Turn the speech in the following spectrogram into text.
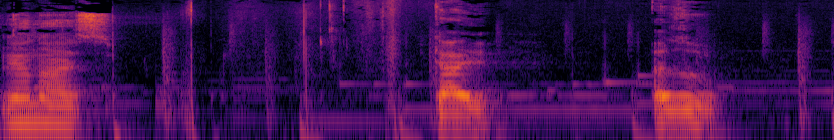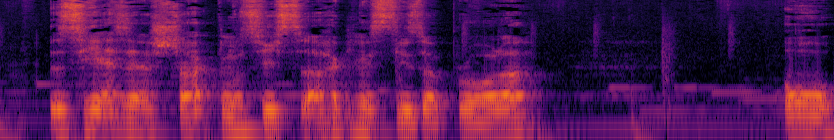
Ja, nice. Geil. Also, sehr, sehr stark, muss ich sagen, ist dieser Brawler. Oh,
